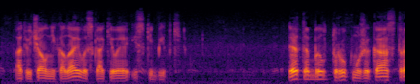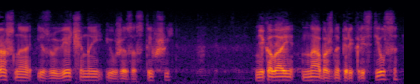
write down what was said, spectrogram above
— отвечал Николай, выскакивая из кибитки. Это был труп мужика, страшно изувеченный и уже застывший. Николай набожно перекрестился —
